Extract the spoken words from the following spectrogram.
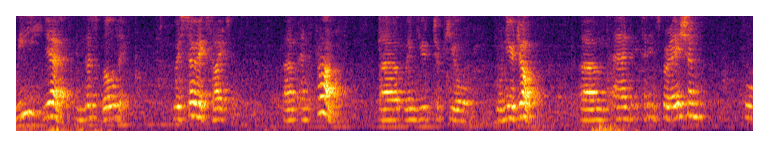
we here in this building were so excited um, and proud uh, when you took your, your new job. Um, and it's an inspiration for,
